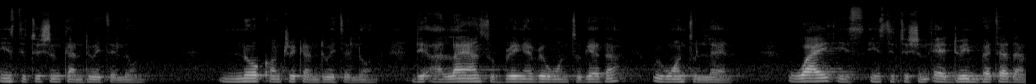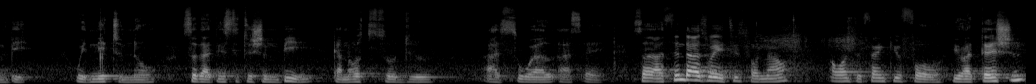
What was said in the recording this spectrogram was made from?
institution can do it alone. No country can do it alone. The alliance will bring everyone together. We want to learn. Why is institution A doing better than B? We need to know so that institution B can also do as well as A. So I think that's where it is for now. I want to thank you for your attention.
